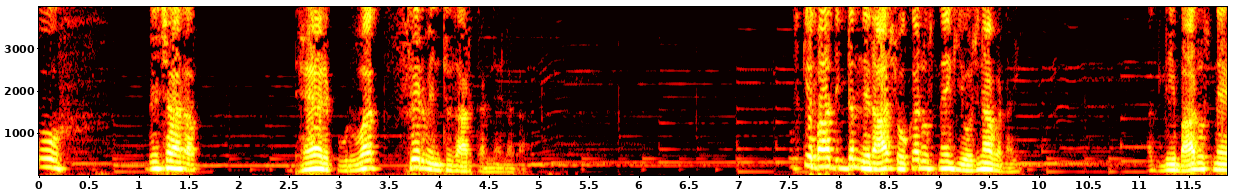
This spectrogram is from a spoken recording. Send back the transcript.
ओह बेचारा धैर्य पूर्वक फिर इंतज़ार करने लगा। उसके बाद एकदम निराश होकर उसने एक योजना बनाई। अगली बार उसने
